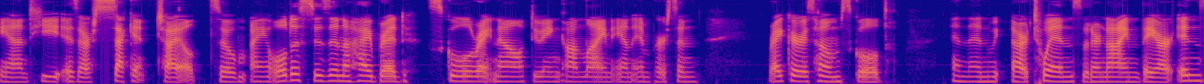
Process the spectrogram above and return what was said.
and he is our second child. So my oldest is in a hybrid school right now, doing online and in person. Riker is homeschooled, and then we, our twins that are nine, they are in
